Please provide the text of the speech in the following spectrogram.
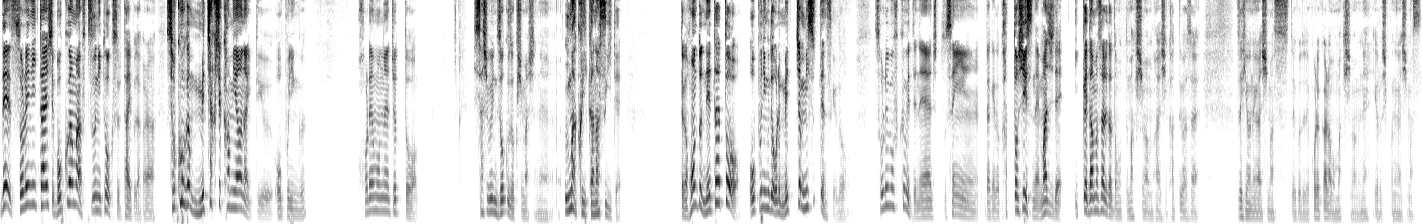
で、それに対して僕はまあ普通にトークするタイプだから、そこがめちゃくちゃ噛み合わないっていうオープニング。これもね、ちょっと、久しぶりにゾクゾクしましたね。うまくいかなすぎて。だから本当ネタとオープニングで俺めっちゃミスってんですけど、それも含めてね、ちょっと1000円だけど買ってほしいですね。マジで。一回騙されたと思ってマキシマムの配信買ってください。ぜひお願いします。ということで、これからもマキシマムね、よろしくお願いします。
